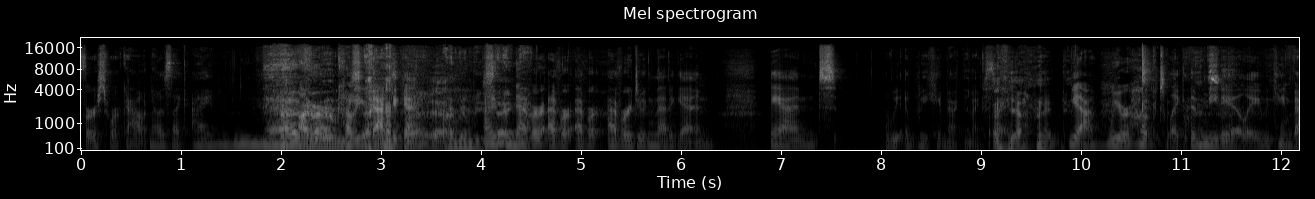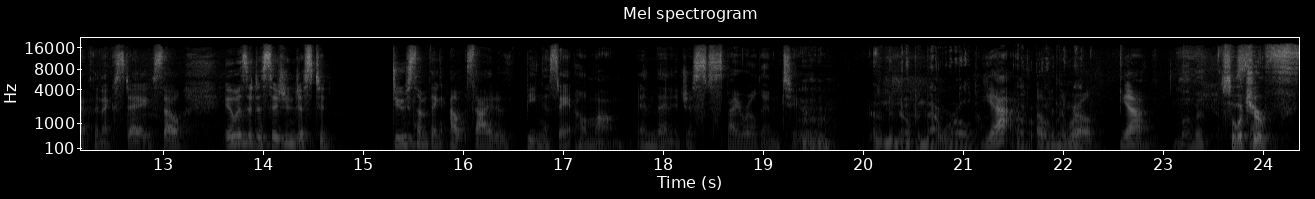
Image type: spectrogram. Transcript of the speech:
first workout, and I was like, I'm never remember coming back that. again. I remember you I'm saying never, ever, ever, ever doing that again. And we, we came back the next day. Yeah, right. Yeah, we were hooked like immediately. We came back the next day. So it was a decision just to do something outside of being a stay at home mom. And then it just spiraled into, that, and then open that world. yeah, open the opening up. world. Yeah. Love it. So, what's your f-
